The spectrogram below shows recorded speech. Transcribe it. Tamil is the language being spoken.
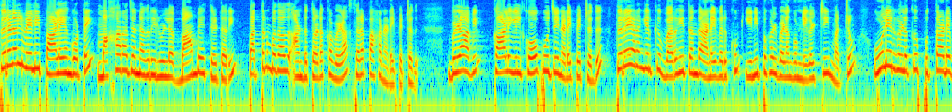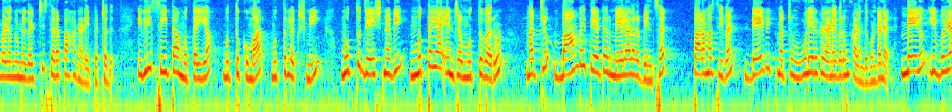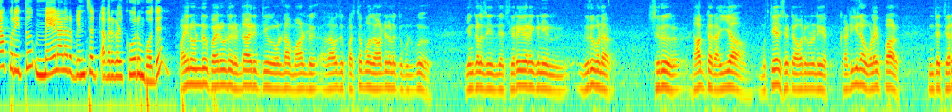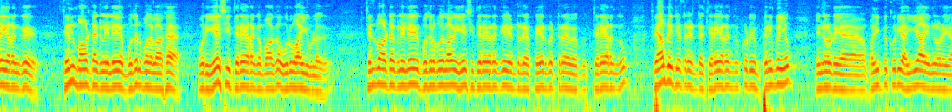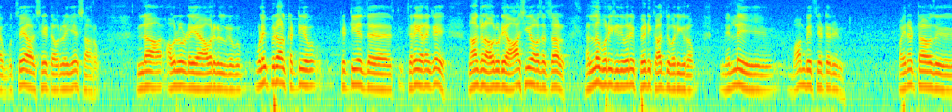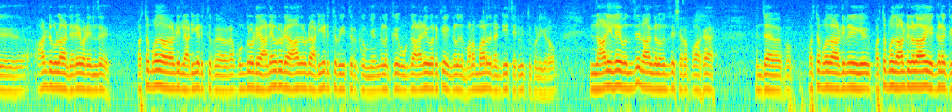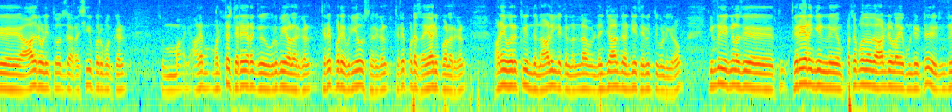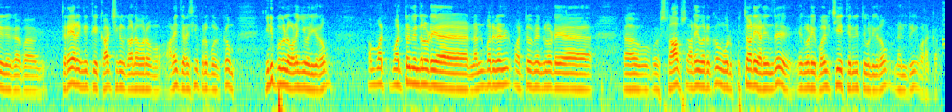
திருநெல்வேலி பாளையங்கோட்டை மகாராஜா நகரில் உள்ள பாம்பே தேட்டரின் பத்தொன்பதாவது ஆண்டு தொடக்க விழா சிறப்பாக நடைபெற்றது. விழாவில் காலையில் கோ பூஜை நடைபெற்றது. திரையரங்கிற்கு வருகை தந்த அனைவருக்கும் இனிப்புகள் வழங்கும் நிகழ்ச்சி மற்றும் ஊழியர்களுக்கு புத்தாடை வழங்கும் நிகழ்ச்சி சிறப்பாக நடைபெற்றது. இதில் சீதா முத்தையா முத்துக்குமார் முத்துலட்சுமி முத்து ஜெய்ஷ்ணவி முத்தையா என்ற முத்துவருண் மற்றும் பாம்பே தியேட்டர் மேலாளர் வின்சென்ட் பரமசிவன் டேவிட் மற்றும் ஊழியர்கள் அனைவரும் கலந்து கொண்டனர். மேலும் இவ்விழா குறித்து மேலாளர் வின்சென்ட் அவர்கள் கூறும்போது பதினொன்று பதினொன்று ரெண்டாயிரத்தி ஒன்றாம் ஆண்டு அதாவது பத்தொன்பது ஆண்டுகளுக்கு முன்பு எங்களது இந்த திரையரங்கினின் நிறுவனர் சிறு டாக்டர் ஐயா முத்தேசெட்டு அவர்களுடைய கடின உழைப்பால் இந்த திரையரங்கு தென் மாவட்டங்களிலே முதல் முதலாக ஒரு ஏசி திரையரங்கமாக உருவாகியுள்ளது. தென் மாவட்டங்களிலே முதல் முதலாக ஏசி திரையரங்கு என்ற பெயர் பெற்ற திரையரங்கும் ஃபேமிலி தியேட்டர் என்ற திரையரங்குக்குடைய பெருமையும் எங்களுடைய மதிப்புக்குரிய ஐயா எங்களுடைய முத்தையா சேட் அவர்களையே சாரும். நான் அவர்களுடைய அவர்கள் உழைப்பினால் கட்டிய கட்டிய இந்த திரையரங்கை நாங்கள் அவருடைய ஆசீர்வாதத்தால் நல்ல முறையில் இதுவரை பேணி காத்து வருகிறோம். நெல்லை பாம்பே தியேட்டரின் பதினெட்டாவது ஆண்டு விழா நிறைவடைந்து பத்தொன்பதாவது ஆண்டில் அடியெடுத்து உங்களுடைய அனைவருடைய ஆதரவோடு அடியெடுத்து வைத்திருக்கும் எங்களுக்கு உங்கள் அனைவருக்கும் எங்களது மனமார்ந்த நன்றியை தெரிவித்துக் கொள்கிறோம். இந்நாளிலே வந்து நாங்கள் வந்து சிறப்பாக இந்த பத்தொம்போது ஆண்டுகளில் பத்தொம்போது ஆண்டுகளாக எங்களுக்கு ஆதரவளித்து வந்த ரசிக பெருமக்கள் அனை- மற்ற திரையரங்கு உரிமையாளர்கள் திரைப்பட விநியோகஸ்தர்கள் திரைப்பட தயாரிப்பாளர்கள் அனைவருக்கும் இந்த நாளில் எங்கள் நல்லா நெஞ்சார்ந்த நன்றியை தெரிவித்துக் கொள்கிறோம். இன்று எங்களது திரையரங்கின் பத்தொன்பதாவது ஆண்டு விழாவை முன்னிட்டு இன்று திரையரங்குக்கு காட்சிகள் காண வரும் அனைத்து ரசிக பெருமக்களுக்கும் இனிப்புகள் வழங்கி வருகிறோம். மற்றும் எங்களுடைய நண்பர்கள் மற்றும் எங்களுடைய ஸ்டாஃப்ஸ் அனைவருக்கும் ஒரு புத்தாடை அடைந்து எங்களுடைய மகிழ்ச்சியை தெரிவித்துக் கொள்கிறோம். நன்றி வணக்கம்.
